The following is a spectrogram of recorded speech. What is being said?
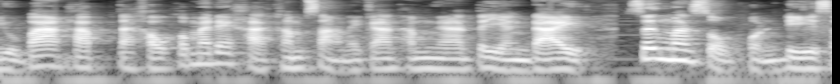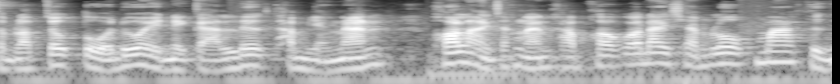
อยู่บ้างครับ แต่เขาก็ไม่ได้ขาดคำสั่งในการทำงานแต่อย่างใด ซึ่งมันส่งผลดีสำหรับเจ้าตัวด้วยในการเลือกทำอย่างนั้น เพราะหลังจากนั้นครับเขาก็ได้แชมป์โลกมากถึง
